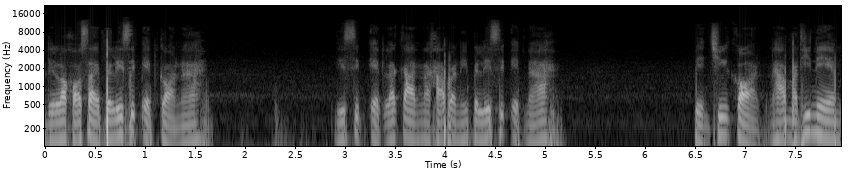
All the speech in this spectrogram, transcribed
เดี๋ยวเราขอใส่เป็น list 11 ก่อนนะ list 11 แล้วกันนะครับ อันนี้เป็น list 11 นะ เปลี่ยนชื่อก่อนนะครับ มาที่ name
